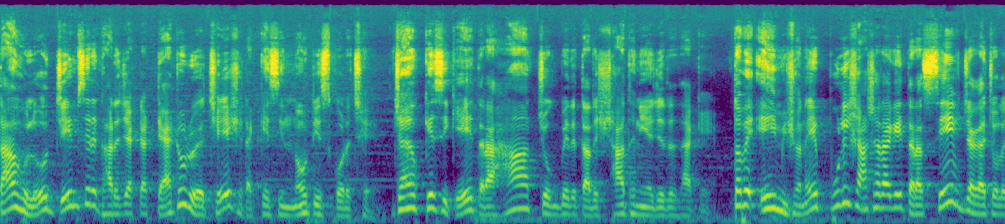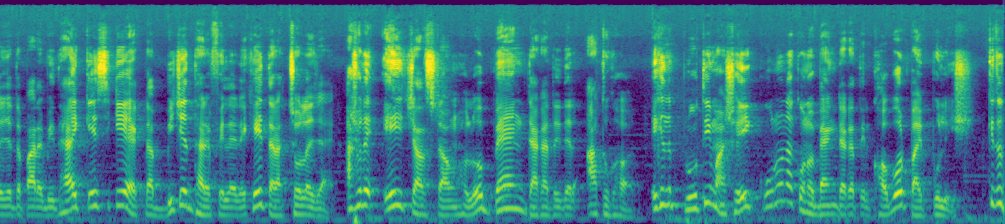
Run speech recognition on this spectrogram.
তা হলো, জেমসের ঘাড়ে যে একটা ট্যাটু রয়েছে, সেটা কেসি নোটিস করেছে। যাই হোক, কেসিকে তারা হাত চোখ বেঁধে তাদের সাথে নিয়ে যেতে থাকে। তবে এই মিশনে পুলিশ আসার আগেই তারা সেফ জায়গায় চলে যেতে পারে বিধায় কেসিকে একটা বিচের ধারে ফেলে রেখে তারা চলে যায়। আসলে এই চার্লস টাউন হলো ব্যাংক ডাকাতিদের আতুঘর। এখানে প্রতি মাসেই কোনো না কোনো ব্যাংক ডাকাতির খবর পায় পুলিশ। কিন্তু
